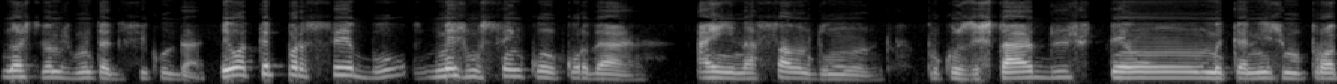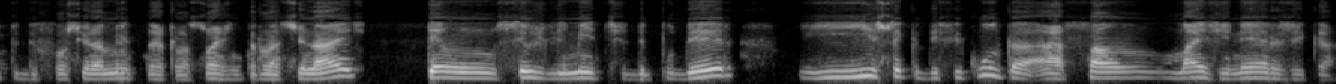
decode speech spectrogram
nós tivemos muita dificuldade. Eu até percebo, mesmo sem concordar, a inação do mundo, porque os Estados têm um mecanismo próprio de funcionamento das relações internacionais, têm os seus limites de poder e isso é que dificulta a ação mais enérgica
